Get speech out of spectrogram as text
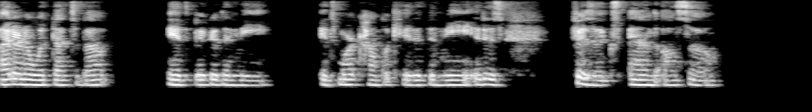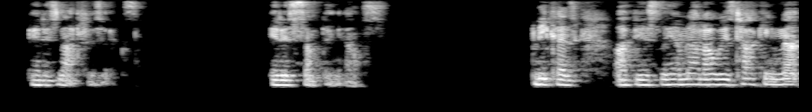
I don't know what that's about. It's bigger than me. It's more complicated than me. It is physics and also it is not physics. It is something else. Because obviously I'm not always talking, not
